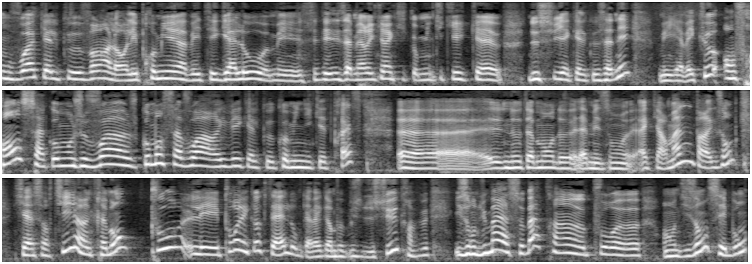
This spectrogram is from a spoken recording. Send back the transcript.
On voit quelques vins. Alors, les premiers avaient été Gallo, mais c'était les Américains qui communiquaient dessus il y a quelques années. Mais il y avait que en France, ça, comment je vois, je commence à voir arriver quelques communiqués de presse, euh, notamment de la maison Ackerman, par exemple, qui a sorti un crément pour les, pour les cocktails, donc avec un peu plus de sucre. Un peu... Ils ont du mal à se battre hein, pour, euh, en disant c'est bon,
